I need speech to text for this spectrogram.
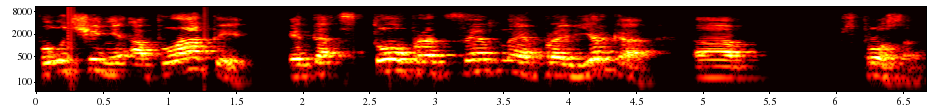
получение оплаты – это стопроцентная проверка э, спроса.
